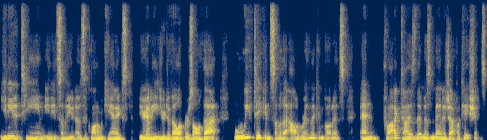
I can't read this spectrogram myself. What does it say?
you need a team, you need somebody who knows the quantum mechanics, you're going to need your developers, all of that. Well, we've taken some of the algorithmic components and productized them as managed applications.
